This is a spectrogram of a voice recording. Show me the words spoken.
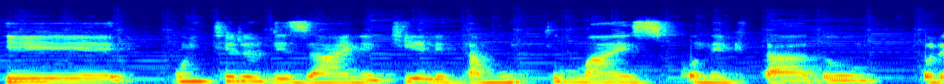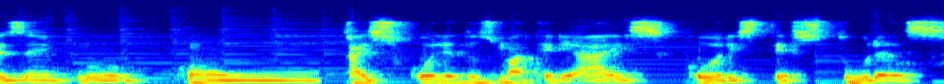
E o interior design aqui, ele está muito mais conectado, por exemplo, com a escolha dos materiais, cores, texturas,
